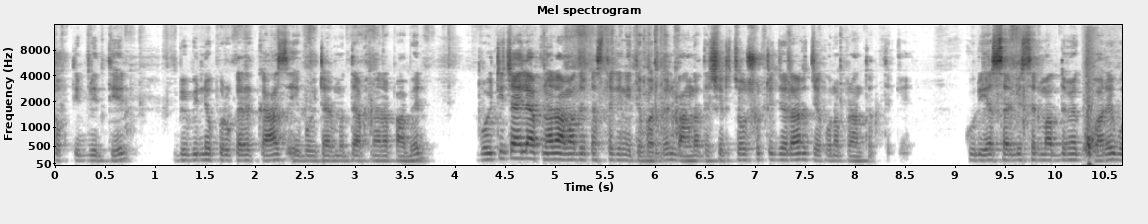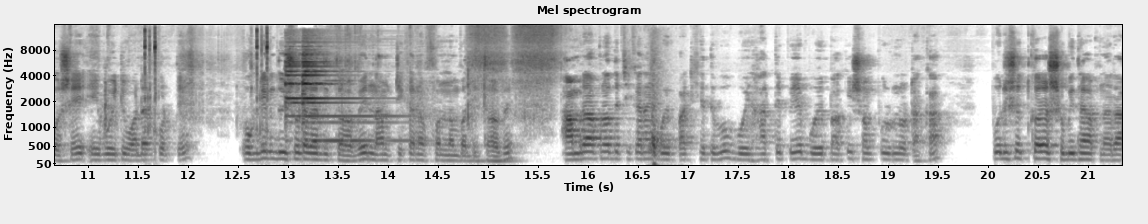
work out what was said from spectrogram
শক্তি বৃদ্ধির বিভিন্ন প্রকারের কাজ এই বইটার মধ্যে আপনারা পাবেন। বইটি চাইলে আপনারা আমাদের কাছ থেকে নিতে পারবেন বাংলাদেশের চৌষট্টি জেলার যে কোনো প্রান্ত থেকে। কুরিয়ার সার্ভিসের মাধ্যমে ঘরে বসে এই বইটি অর্ডার করতে অগ্রিম দুইশো টাকা দিতে হবে, নাম, ঠিকানা, ফোন নাম্বার দিতে হবে। আমরা আপনাদের ঠিকানায় বই পাঠিয়ে দেবো, বই হাতে পেয়ে বই বাকি সম্পূর্ণ টাকা পরিশোধ করার সুবিধা আপনারা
